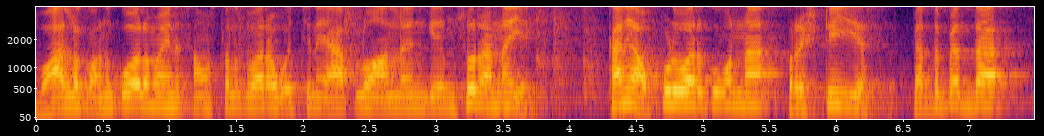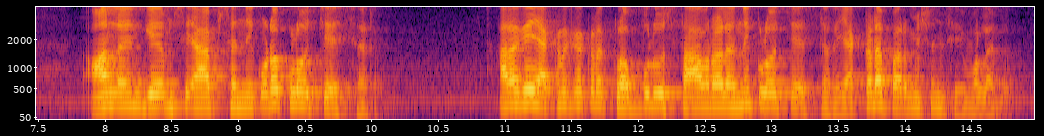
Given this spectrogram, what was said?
వాళ్ళకు అనుకూలమైన సంస్థల ద్వారా వచ్చిన యాప్లు ఆన్లైన్ గేమ్స్ రన్ అయ్యాయి. కానీ అప్పుడు వరకు ఉన్న ప్రెస్టీజియస్ పెద్ద పెద్ద ఆన్లైన్ గేమ్స్ యాప్స్ అన్నీ కూడా క్లోజ్ చేశారు. అలాగే ఎక్కడికక్కడ క్లబ్బులు స్థావరాలన్నీ క్లోజ్ చేస్తారు ఎక్కడ పర్మిషన్స్ ఇవ్వలేదు.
